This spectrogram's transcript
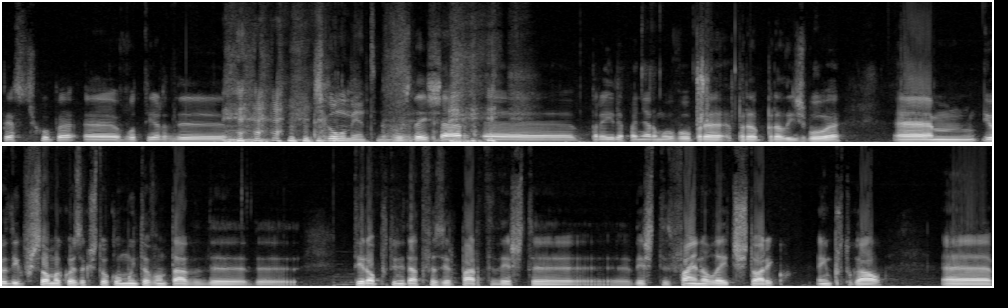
peço desculpa, uh, vou ter de. Chegou o momento. De vos deixar uh, para ir apanhar o meu voo para, para, para Lisboa. Um, eu digo-vos só uma coisa que estou com muita vontade de, de ter a oportunidade de fazer parte deste, deste Final Eight histórico em Portugal. Uh,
